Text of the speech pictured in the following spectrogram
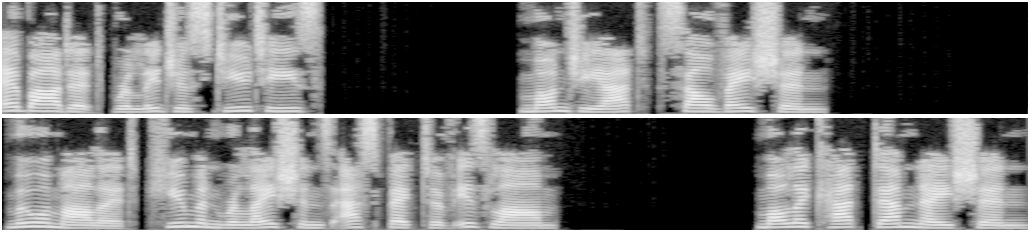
Ebadat religious duties. Monjiat salvation. Muamalat human relations aspect of Islam. Molikat damnation.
